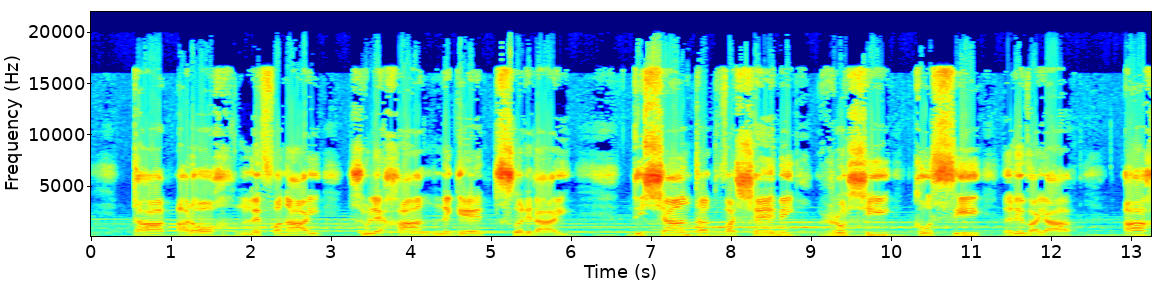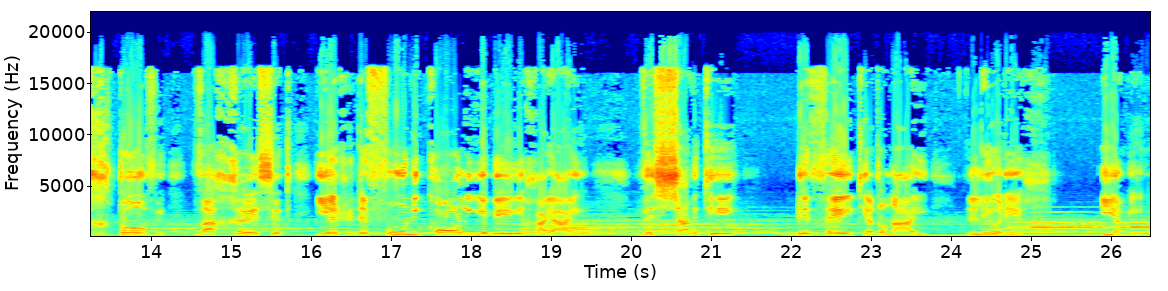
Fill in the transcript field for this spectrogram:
תת ארוך לפניי, שולחן נגד צורריי. דשנת דבשמי ראשי כוסי רוויה. אך טוב וחסד ירדפוני כל ימי חיי, ושבתי בבית אדוני לאורך ימים.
